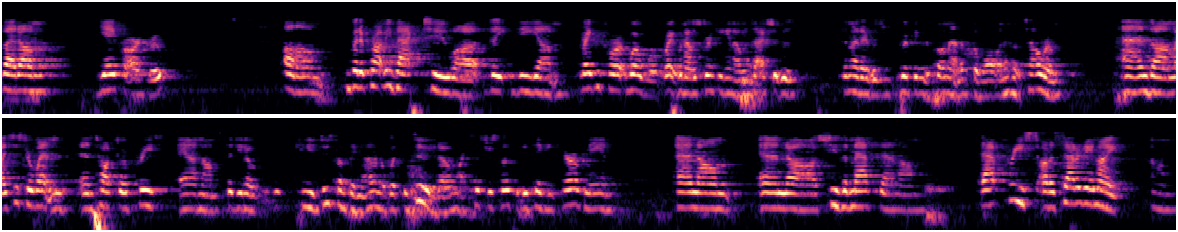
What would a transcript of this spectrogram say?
But um, yay for our group. Um, but it brought me back to uh, the the um, right before well right when I was drinking and I was actually was the night I was ripping the phone out of the wall in a hotel room, and um, my sister went and, and talked to a priest and um, said, you know, can you do something? I don't know what to do. You know, my sister's supposed to be taking care of me and and um and uh, she's a mess and um that priest on a Saturday night um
